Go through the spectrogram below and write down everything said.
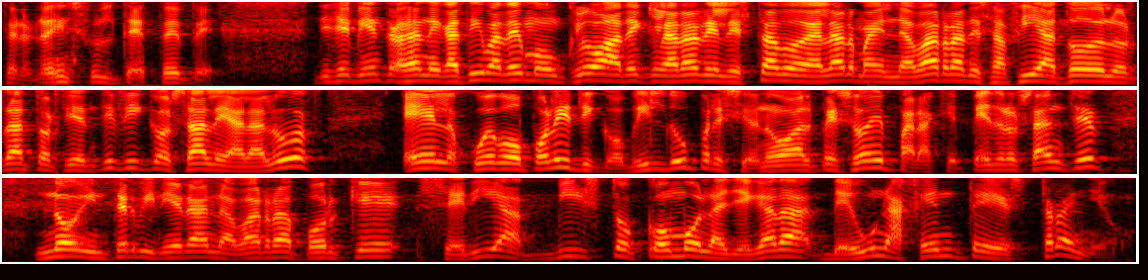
Pero no insultes, Pepe. Dice, mientras la negativa de Moncloa a declarar el estado de alarma en Navarra desafía a todos los datos científicos, sale a la luz el juego político. Bildu presionó al PSOE para que Pedro Sánchez no interviniera en Navarra porque sería visto como la llegada de un agente extraño.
